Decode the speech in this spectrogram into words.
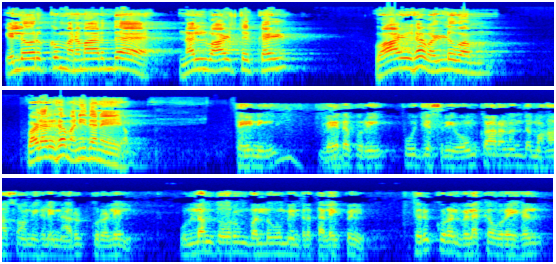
எல்லோருக்கும் மனமார்ந்த நல்வாழ்த்துக்கள். வாழ்க வள்ளுவம் வளர்க மனிதநேயம். தேனி வேதபுரி பூஜ்ய ஸ்ரீ ஓம்காரானந்த மகாசுவாமிகளின் அருட்குரலில் உள்ளந்தோறும் வள்ளுவோம் என்ற தலைப்பில் திருக்குறள் விளக்க உரைகள்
